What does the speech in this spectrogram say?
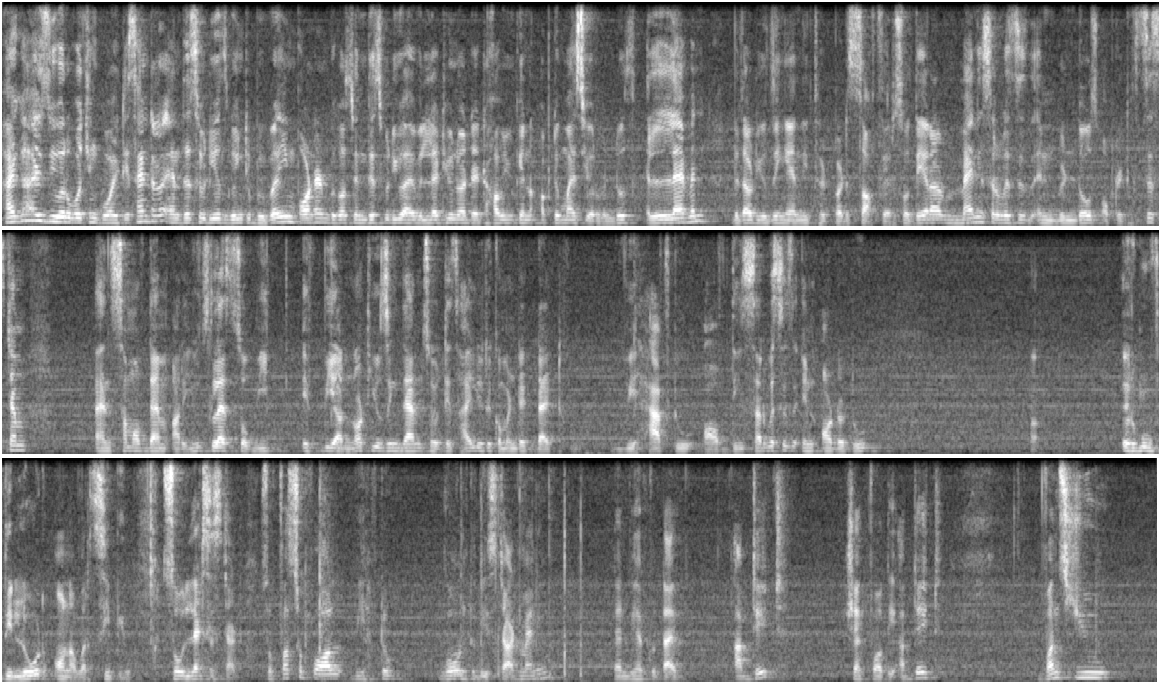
Hi guys, you are watching IT Center and this video is going to be very important because in this video I will let you know that how you can optimize your Windows 11 without using any third-party software. So there are many services in Windows operating system and some of them are useless. So we if we are not using them, so it is highly recommended that we have to off these services in order to uh, remove the load on our CPU. So let's start. So first of all, we have to go into the start menu then we have to type update check for the update. Once you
